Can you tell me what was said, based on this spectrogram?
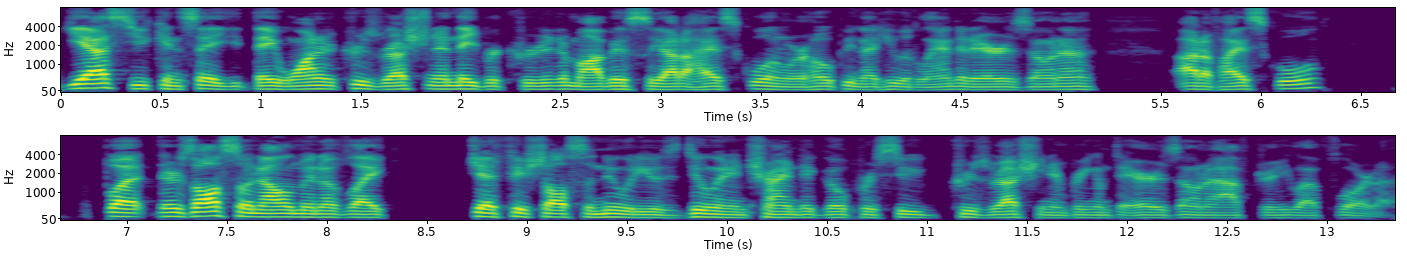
yes, you can say they wanted Cruz Rushing and they recruited him obviously out of high school, and we're hoping that he would land at Arizona out of high school. But there's also an element of like Jedd Fisch also knew what he was doing and trying to go pursue Cruz Rushing and bring him to Arizona after he left Florida.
